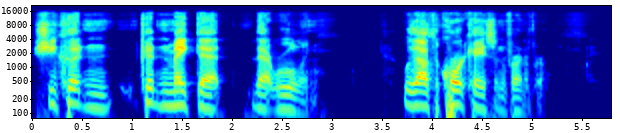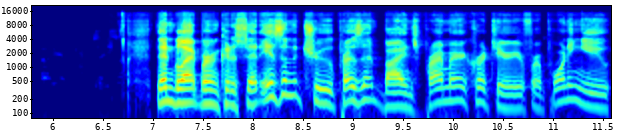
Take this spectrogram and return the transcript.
she couldn't couldn't make that that ruling without the court case in front of her? Then Blackburn could have said, Isn't it true President Biden's primary criteria for appointing you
